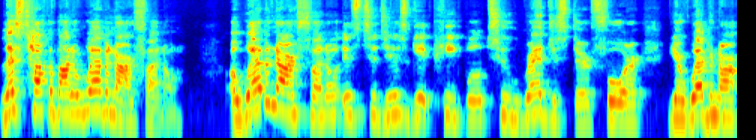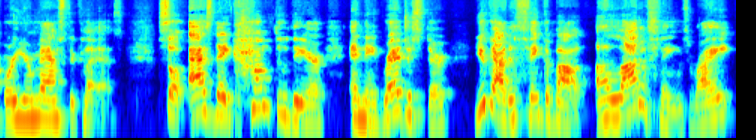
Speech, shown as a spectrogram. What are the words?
Let's talk about a webinar funnel. A webinar funnel is to just get people to register for your webinar or your masterclass. So as they come through there and they register, you got to think about a lot of things, right?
